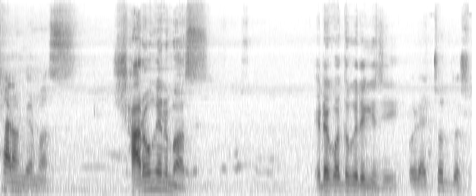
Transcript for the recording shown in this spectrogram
সারঙ্গের মাছ। সারঙের মাছ। এটা কত করে কেজি? ওটা চোদ্দোশো।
